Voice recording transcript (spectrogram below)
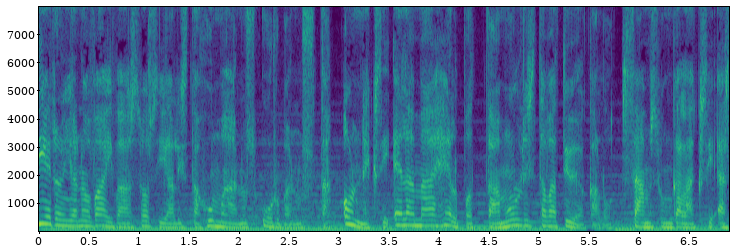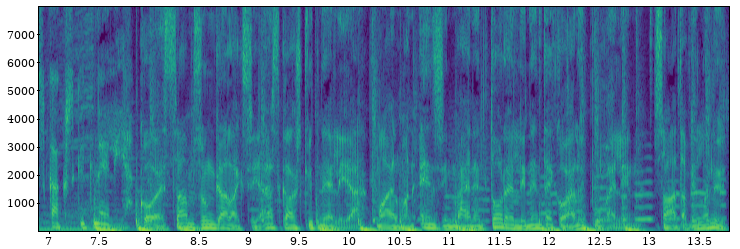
Tiedonjano vaivaa sosiaalista humanus urbanusta. Onneksi elämää helpottaa mullistava työkalu. Samsung Galaxy S24. Koe Samsung Galaxy S24. Maailman ensimmäinen todellinen tekoälypuhelin. Saatavilla nyt.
